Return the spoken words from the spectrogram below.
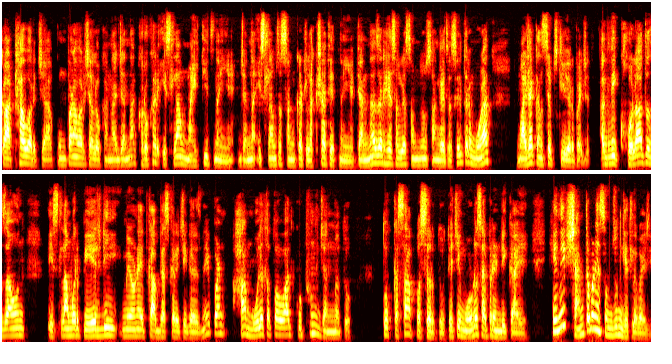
काठावरच्या कुंपणावरच्या लोकांना ज्यांना खरोखर इस्लाम माहितीच नाहीये ज्यांना इस्लामचं संकट लक्षात येत नाहीये त्यांना जर हे सगळं समजून सांगायचं असेल तर मुळात माझ्या कन्सेप्ट क्लिअर पाहिजेत. अगदी खोलात जाऊन इस्लामवर पीएचडी मिळवण्या इतका अभ्यास करायची गरज नाही पण हा मूलतत्ववाद कुठून जन्मतो? तो कसा पसरतो? त्याची मोडस अप्रेंडी काय आहे? हे नीट शांतपणे समजून घेतलं पाहिजे.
